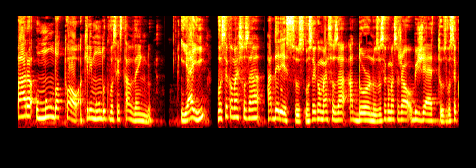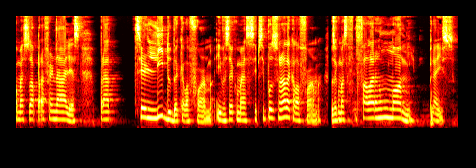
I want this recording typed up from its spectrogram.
para o mundo atual, aquele mundo que você está vendo. E aí, você começa a usar adereços, você começa a usar adornos, você começa a usar objetos, você começa a usar parafernálias para ser lido daquela forma e você começa a se posicionar daquela forma. Você começa a falar um nome para isso.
